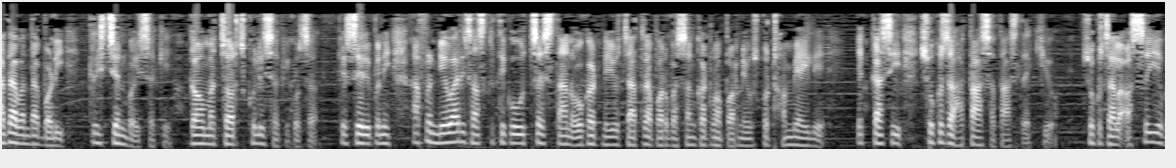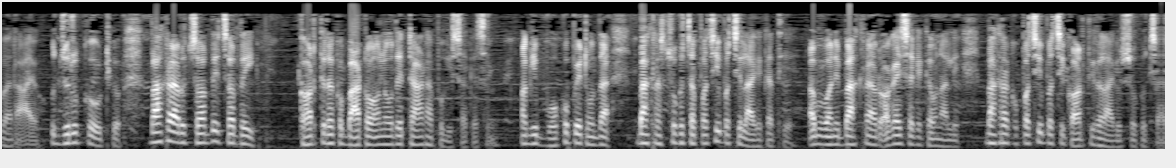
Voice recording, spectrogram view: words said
आधाभन्दा बढी क्रिस्चियन भइसके गाउँमा चर्च खोलिसकेको छ। त्यसरी पनि आफ्नो नेवारी संस्कृतिको उच्च स्थान ओगट्ने यो जात्रा पर्व सङ्कटमा पर्ने उसको ठम्याईले एक्कासी सुकुचा हतास हतास देखियो। सुकुचालाई असह्य भएर आयो उजुरुक्क उठ्यो। बाख्राहरू चढ्दै चढ्दै घरतिरको बाटो अलाउँदै टाढा पुगिसकेछन्। अघि भोको पेट हुँदा बाख्रा सुकुचा पछि पछि लागेका थिए। अब भने बाख्राहरू अगाइसकेका हुनाले बाख्राको पछि पछि घरतिर लाग्यो सुकुचा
